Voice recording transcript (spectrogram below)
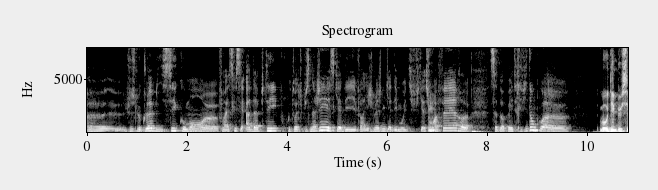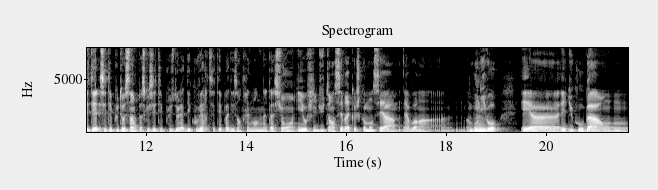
euh, juste le club, il sait comment. Euh, enfin, est-ce que c'est adapté pour que toi tu puisses nager? Est-ce qu'il y a des. Enfin, j'imagine qu'il y a des modifications mm. à faire. Euh, ça doit pas être évident, quoi. au début, c'était c'était plutôt simple parce que c'était plus de la découverte, c'était pas des entraînements de natation. Et au fil du temps, c'est vrai que je commençais à, avoir un, un bon niveau. Et, euh, et, du coup, bah, on,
